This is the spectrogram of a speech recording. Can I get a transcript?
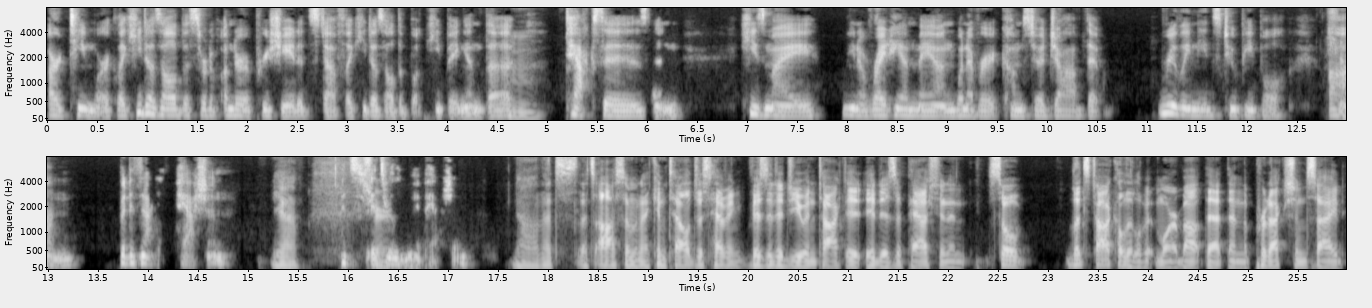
our teamwork. Like he does all the sort of underappreciated stuff. Like he does all the bookkeeping and the mm. taxes and he's my, you know, right-hand man whenever it comes to a job that really needs two people. Sure. Um but it's not his passion. Yeah. It's sure. it's really my passion. No, that's that's awesome and I can tell just having visited you and talked it, it is a passion and so let's talk a little bit more about that then the production side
